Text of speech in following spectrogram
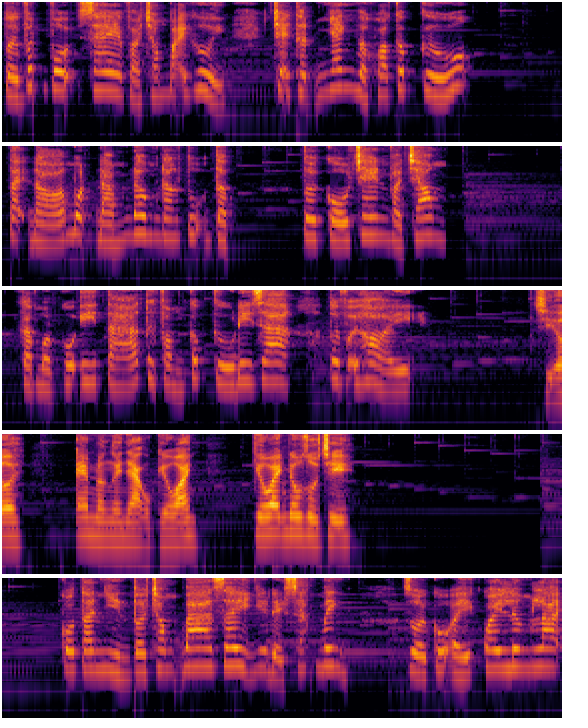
tôi vứt vội xe vào trong bãi gửi, chạy thật nhanh vào khoa cấp cứu. Tại đó một đám đông đang tụ tập, tôi cố chen vào trong. Gặp một cô y tá từ phòng cấp cứu đi ra, tôi vội hỏi. Chị ơi, em là người nhà của Kiều Anh, Kiều Anh đâu rồi chị? Cô ta nhìn tôi trong 3 giây như để xác minh, rồi cô ấy quay lưng lại,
